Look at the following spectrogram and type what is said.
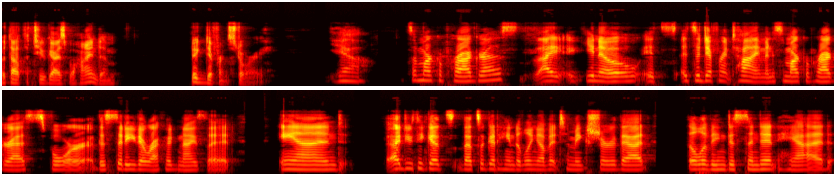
without the two guys behind him, big different story. Yeah. It's a mark of progress. I you know, it's it's a different time and it's a mark of progress for the city to recognize it. And I do think it's that's a good handling of it to make sure that the living descendant had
